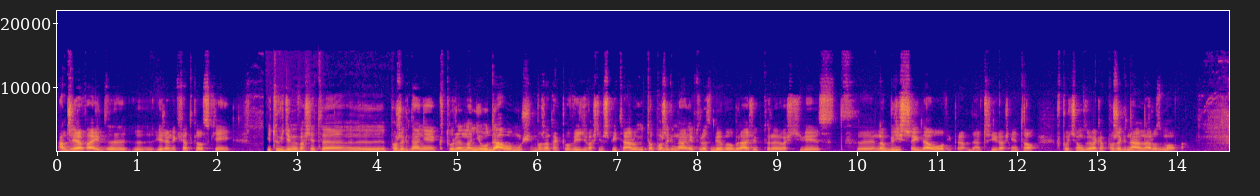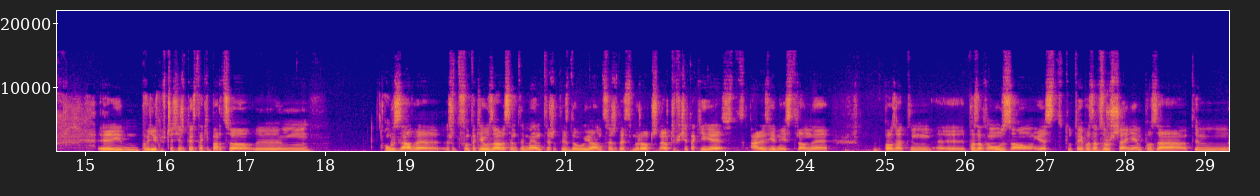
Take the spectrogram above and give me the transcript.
Andrzeja Wajdy, Ireny Kwiatkowskiej. I tu widzimy właśnie te pożegnanie, które no nie udało mu się, można tak powiedzieć, właśnie w szpitalu i to pożegnanie, które sobie wyobraził, które właściwie jest no, bliższe ideałowi, prawda? Czyli właśnie to w pociągu taka pożegnalna rozmowa. Powiedzieliśmy wcześniej, że to jest taki bardzo łzawe, że to są takie łzawe sentymenty, że to jest dołujące, że to jest mroczne. Oczywiście takie jest, ale z jednej strony poza tym, e, poza tą łzą jest tutaj, poza wzruszeniem, poza tym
